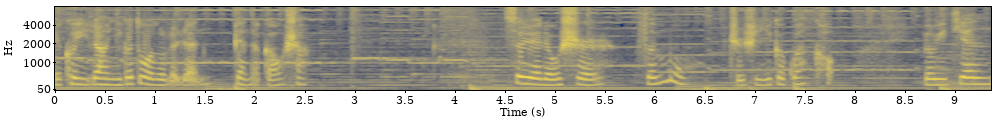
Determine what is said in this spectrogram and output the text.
也可以让一个堕落的人。变得高尚。岁月流逝，坟墓只是一个关口。有一天，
